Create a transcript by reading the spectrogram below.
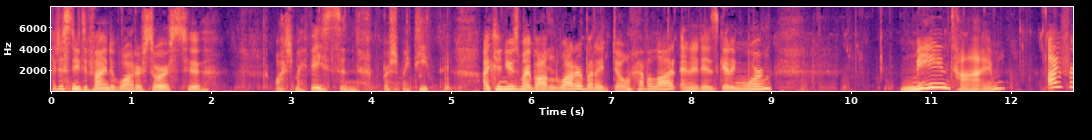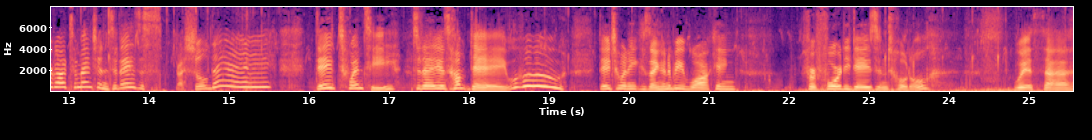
I just need to find a water source to wash my face and brush my teeth. I can use my bottled water, but I don't have a lot and it is getting warm. Meantime, I forgot to mention today's a special day. Day 20. Today is hump day. Woohoo! Day 20 because I'm going to be walking for 40 days in total with uh,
